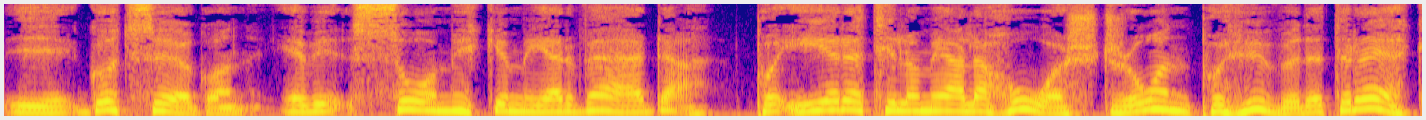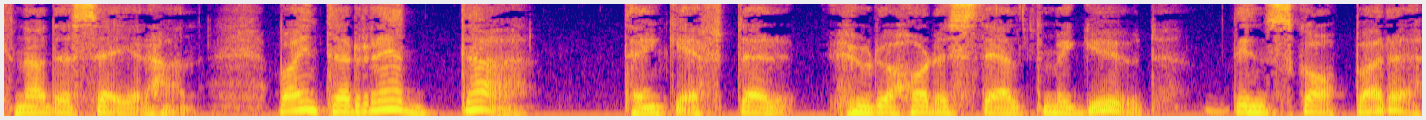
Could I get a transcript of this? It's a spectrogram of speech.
I Guds ögon är vi så mycket mer värda. På er är till och med alla hårstrån på huvudet räknade, säger han. Var inte rädda. Tänk efter hur du har det ställt med Gud, din skapare.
